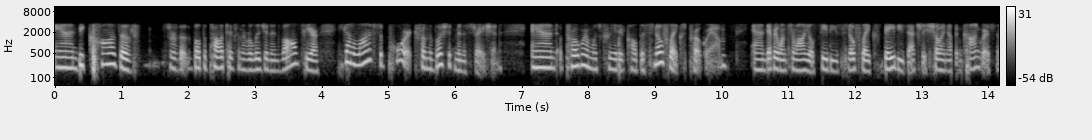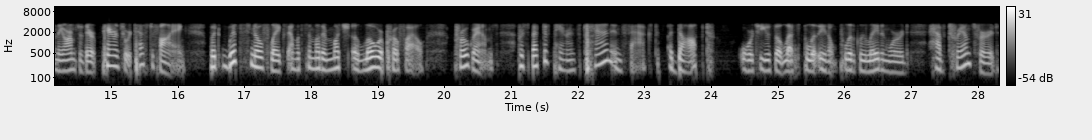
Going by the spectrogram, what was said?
And because of sort of the, both the politics and the religion involved here, he got a lot of support from the Bush administration. And a program was created called the Snowflakes Program. And every once in a while, you'll see these snowflakes babies actually showing up in Congress in the arms of their parents who are testifying. But with snowflakes and with some other much uh, lower profile programs, prospective parents can, in fact, adopt or to use the less polit- you know, politically laden word, have transferred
